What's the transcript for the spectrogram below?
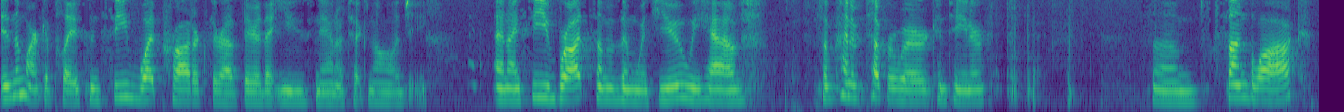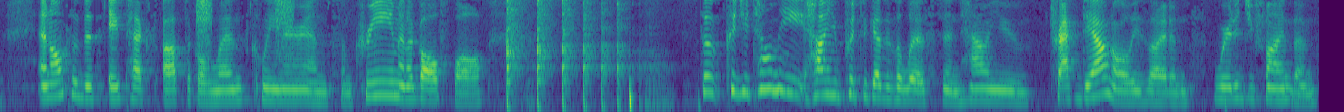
in the marketplace and see what products are out there that use nanotechnology. And I see you brought some of them with you. We have some kind of Tupperware container, some sunblock, and also this Apex optical lens cleaner and some cream and a golf ball. So, could you tell me how you put together the list and how you tracked down all these items? Where did you find them?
